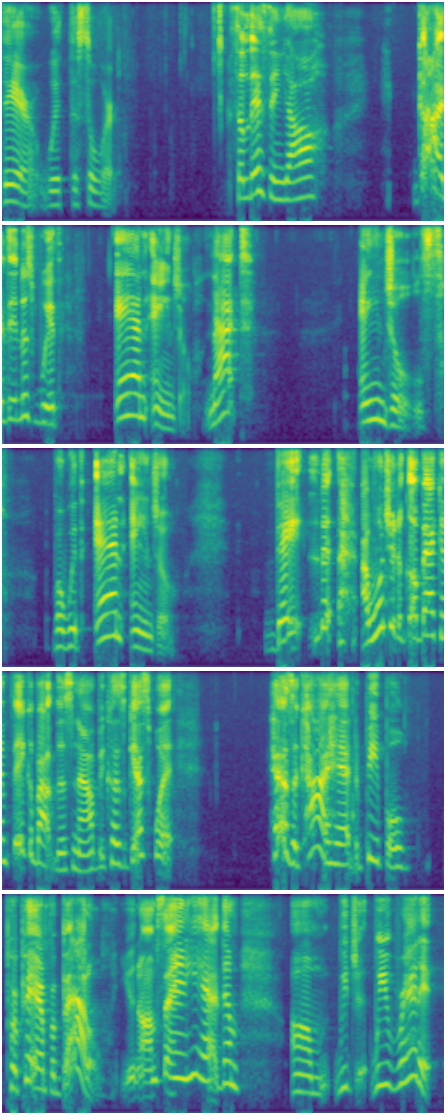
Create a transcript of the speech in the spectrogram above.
there with the sword. So listen, y'all. God did this with an angel, not angels, but with an angel. They I want you to go back and think about this now because guess what? Hezekiah had the people preparing for battle. You know what I'm saying? He had them um we we read it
